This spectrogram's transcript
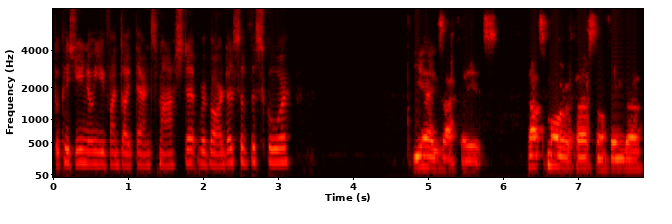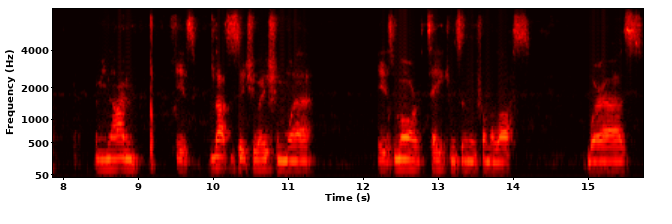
because you know you've went out there and smashed it regardless of the score. Yeah, exactly. It's that's more of a personal thing though. I mean, I'm it's that's a situation where it's more of taking something from a loss, whereas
